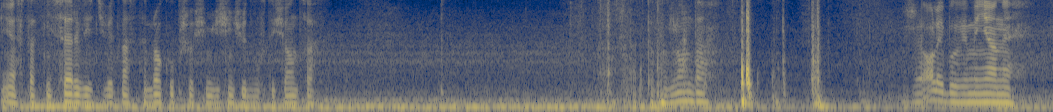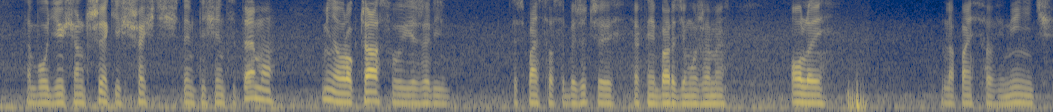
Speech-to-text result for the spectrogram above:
i ostatni serwis w 19 roku przy 82 tysiącach. Tak to wygląda. Że olej był wymieniany, to było 93, jakieś 6-7 tysięcy temu. Minął rok czasu, jeżeli ktoś z Państwa sobie życzy, jak najbardziej możemy olej dla Państwa wymienić.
